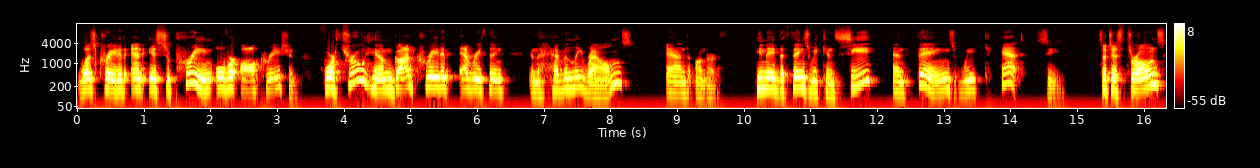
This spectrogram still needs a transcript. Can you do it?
was created and is supreme over all creation. For through him, God created everything in the heavenly realms and on earth. He made the things we can see and things we can't see, such as thrones,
